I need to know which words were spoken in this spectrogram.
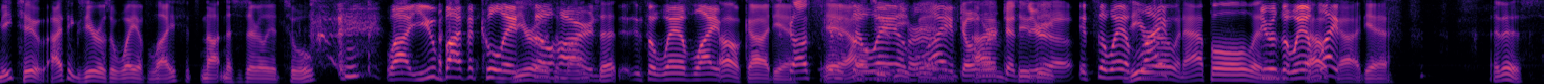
Me too. I think Xero is a way of life. It's not necessarily a tool. Wow, you bought the Kool Aid Xero so is a hard. mindset. It's a way of life. Oh God, yeah. Scott's gonna yeah, sell I'm a way of life. and go I'm at too deep. Xero. It's a way of Xero life. and Apple. And, Xero's a way of oh, life. Oh God, yeah. It is.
